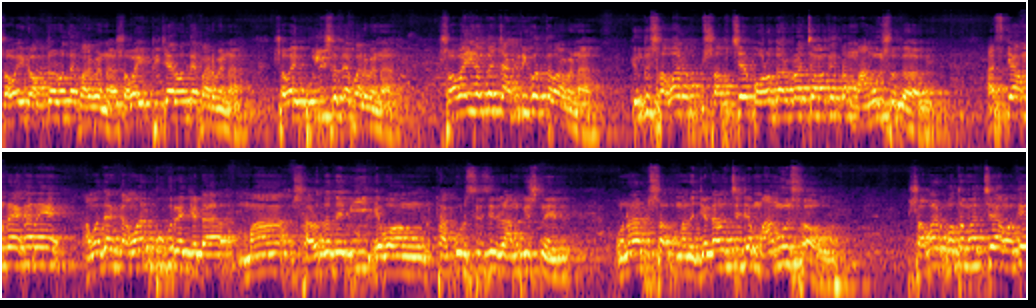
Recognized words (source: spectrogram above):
সবাই ডক্টর হতে পারবে না, সবাই টিচার হতে পারবে না, সবাই পুলিশ হতে পারবে না, সবাই হয়তো চাকরি করতে পারবে না। কিন্তু সবার সবচেয়ে বড় দরকার হচ্ছে আমাকে একটা মানুষ হতে হবে। আজকে আমরা এখানে আমাদের কামার পুকুরে যেটা মা সারদা দেবী এবং ঠাকুর শ্রী শ্রী রামকৃষ্ণের, ওনার সব মানে যেটা হচ্ছে যে মানুষ হও। সবার প্রথম হচ্ছে আমাকে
